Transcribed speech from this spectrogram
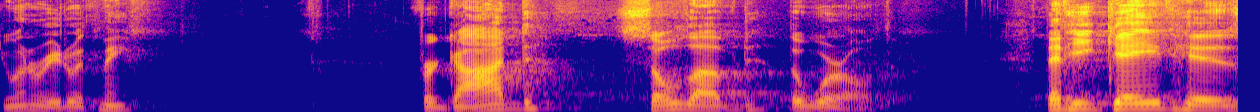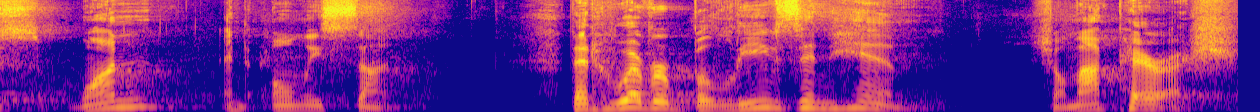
You want to read with me? For God so loved the world that he gave his one and only Son, that whoever believes in him shall not perish,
